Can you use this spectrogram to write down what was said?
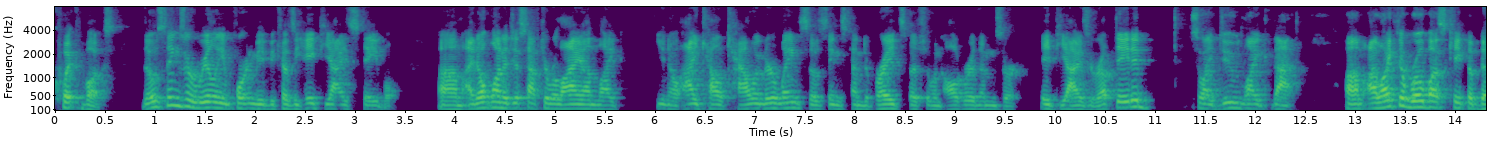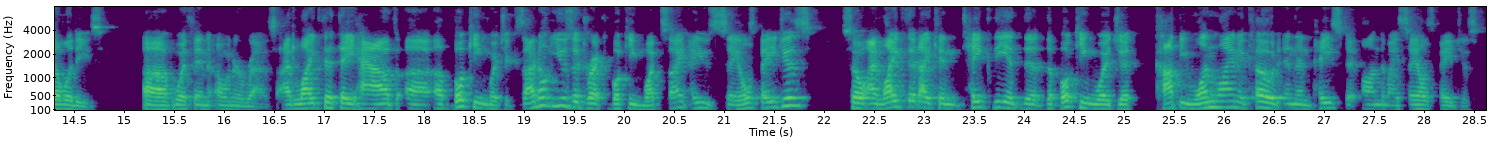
QuickBooks. Those things are really important to me because the API is stable. Um, I don't want to just have to rely on like you know iCal calendar links. Those things tend to break, especially when algorithms or APIs are updated. So I do like that. Um, I like the robust capabilities uh, within OwnerRez. I like that they have a, a booking widget because I don't use a direct booking website. I use sales pages. So I like that I can take the, the, the booking widget, copy one line of code, and then paste it onto my sales pages.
